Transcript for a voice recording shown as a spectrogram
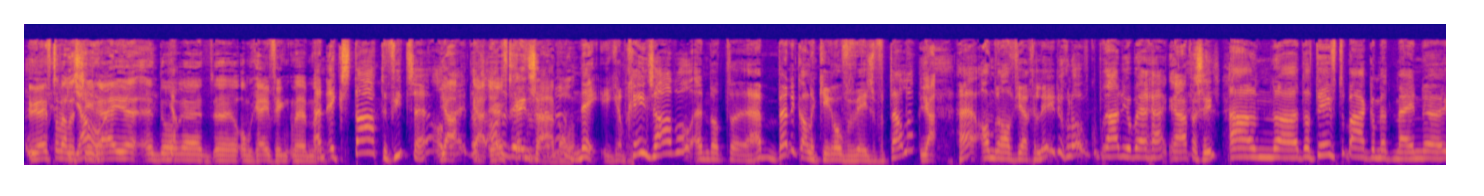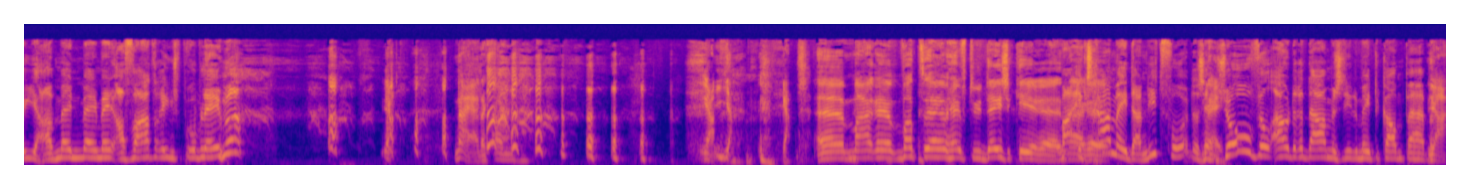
U heeft er wel eens Ja, zien rijden eh, door Ja. eh, de omgeving. eh, met- En ik sta te fietsen, hè, altijd. Ja, Dat ja, u heeft geen zadel. Nee, ik heb geen zadel. En dat ben ik al een keer overwezen vertellen. Ja. Hè, anderhalf jaar geleden, geloof ik, op Radio Bergijk. ja, precies. En dat heeft te maken met mijn, eh, ja, mijn, mijn, mijn afwateringsproblemen. Ja. Nou ja, dat kan... Ja. Ja. ja. Eh, maar eh, wat eh, heeft u deze keer... Maar naar, ik schaam mij daar niet voor. Er zijn nee. zoveel oudere dames die ermee te kampen hebben. Ja,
